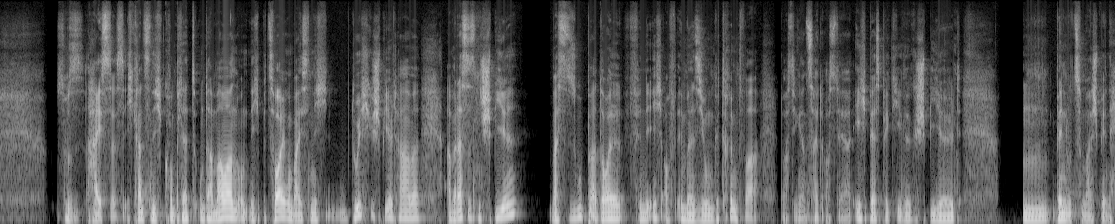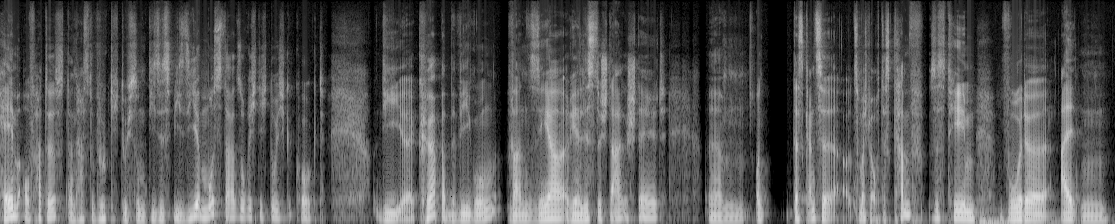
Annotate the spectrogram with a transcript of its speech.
So heißt es. Ich kann es nicht komplett untermauern und nicht bezeugen, weil ich es nicht durchgespielt habe. Aber das ist ein Spiel, was super doll, finde ich, auf Immersion getrimmt war. Du hast die ganze Zeit aus der Ich-Perspektive gespielt. Mm, Wenn du zum Beispiel einen Helm auf hattest, dann hast du wirklich durch so ein, dieses Visiermuster so richtig durchgeguckt. Die äh, Körperbewegungen waren sehr realistisch dargestellt. Ähm, und das Ganze, zum Beispiel auch das Kampfsystem, wurde alten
